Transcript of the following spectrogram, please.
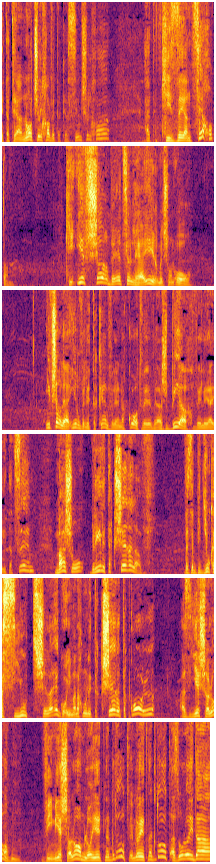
את הטענות שלך ואת הכעסים שלך, כי זה ינציח אותם. כי אי אפשר בעצם להעיר מלשון אור, אי אפשר להעיר ולתקן ולנקות ולהשביח ולהתעצם משהו בלי לתקשר עליו. וזה בדיוק הסיוט של האגו. אם אנחנו נתקשר את הכל, אז יהיה שלום. ואם יהיה שלום, לא יהיה התנגדות, ואם לא יהיה התנגדות, אז הוא לא ידע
